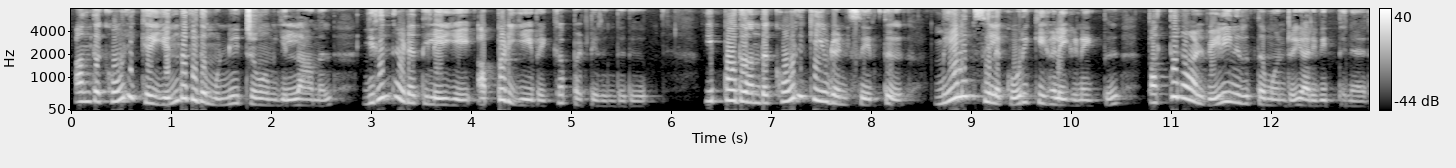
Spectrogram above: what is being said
அந்த கோரிக்கை எந்தவித முன்னேற்றமும் இல்லாமல் இருந்த இடத்திலேயே அப்படியே வைக்கப்பட்டிருந்தது. இப்போது அந்த கோரிக்கையுடன் சேர்த்து மேலும் சில கோரிக்கைகளை இணைத்து பத்து நாள் வேலைநிறுத்தம் ஒன்றை அறிவித்தனர்.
